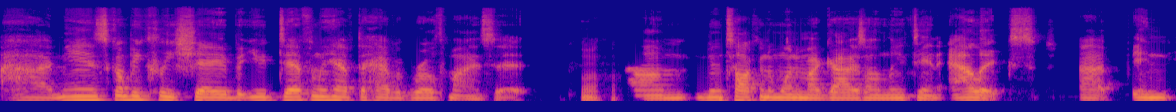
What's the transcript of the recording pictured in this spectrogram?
Ah, man, it's gonna be cliche, but you definitely have to have a growth mindset. Mm-hmm. Um, been talking to one of my guys on LinkedIn, Alex uh, and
